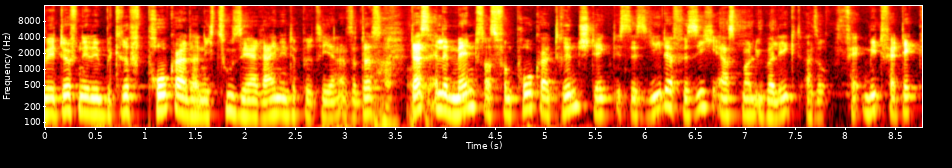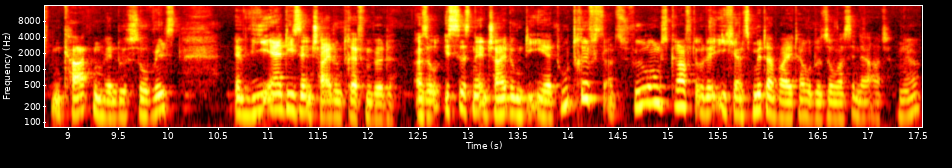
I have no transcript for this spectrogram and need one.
wir dürfen ja den Begriff Poker da nicht zu sehr reininterpretieren. Also das, Aha, okay. das Element, was von Poker drinsteckt, ist, dass jeder für sich erstmal überlegt, also mit verdeckten Karten, wenn du es so willst, äh, wie er diese Entscheidung treffen würde. Also ist es eine Entscheidung, die eher du triffst als Führungskraft oder ich als Mitarbeiter oder sowas in der Art. Ne?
